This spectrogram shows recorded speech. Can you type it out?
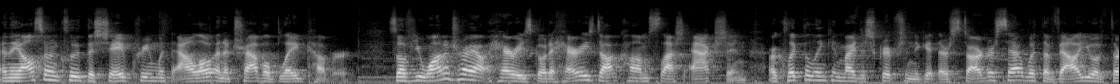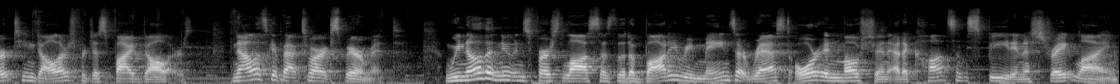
and they also include the shave cream with aloe and a travel blade cover. So if you want to try out Harry's, go to harrys.com slash action or click the link in my description to get their starter set with a value of $13 for just $5. Now let's get back to our experiment. We know that Newton's first law says that a body remains at rest or in motion at a constant speed in a straight line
